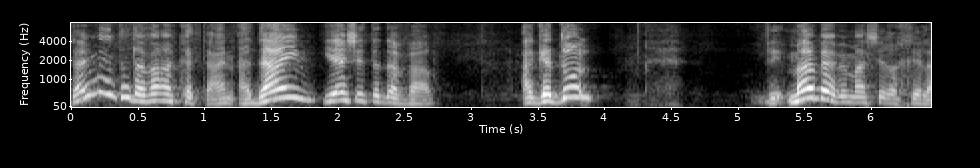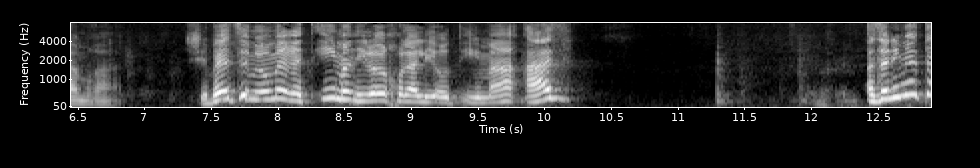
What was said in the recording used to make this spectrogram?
גם אם אין את הדבר הקטן, עדיין יש את הדבר הגדול. ומה הבעיה במה שרחל אמרה? שבעצם היא אומרת, אם אני לא יכולה להיות אימא, אז? אז אני מתה.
